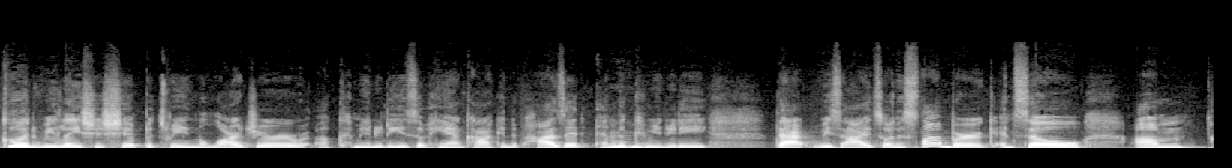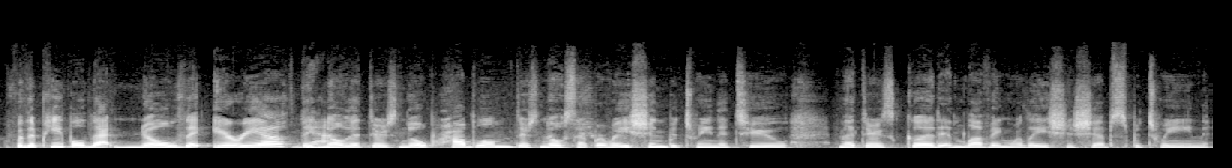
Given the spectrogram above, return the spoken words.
good relationship between the larger uh, communities of Hancock and Deposit and mm-hmm. the community that resides on Islamberg. And so um, for the people that know the area, they yeah. know that there's no problem, there's no separation between the two, and that there's good and loving relationships between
